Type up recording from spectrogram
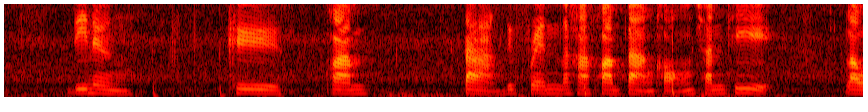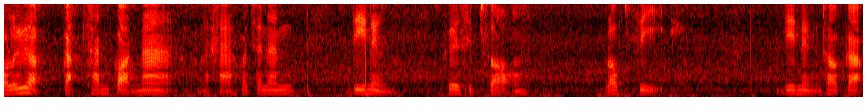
3 D1 คือความต่าง difference นะคะ ความต่างของชั้นที่เราเลือกกับชั้นก่อนหน้านะคะ เพราะฉะนั้น D1 คือ 12 ลบ 4 D1 เท่ากับ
